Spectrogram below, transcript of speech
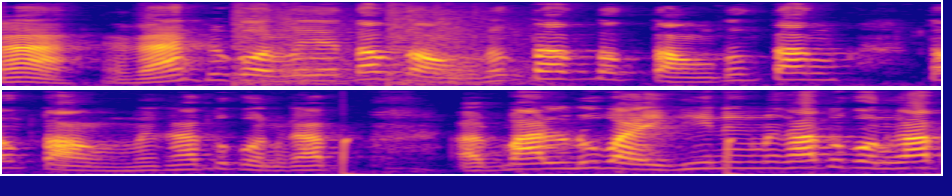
อ่าเห็นไหมทุกคนมันจะต้องต่องต้องต้องต้องต่องต้องต้องต้องต่องนะครับ ทุกคนครับมาดูใบอีกทีนึงนะครับ ทุกคนครับ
